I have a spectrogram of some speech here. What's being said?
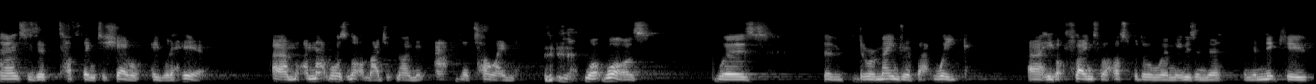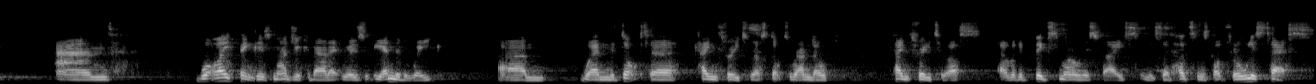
And this is a tough thing to share with people to hear. Um, and that was not a magic moment at the time. what was, was the, the remainder of that week. Uh, he got flown to a hospital and he was in the, in the NICU. And what I think is magic about it was at the end of the week, um, when the doctor came through to us, Dr. Randolph came through to us uh, with a big smile on his face, and he said, Hudson's got through all his tests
